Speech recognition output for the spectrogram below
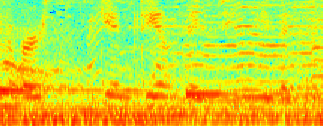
universe began dancing to music.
